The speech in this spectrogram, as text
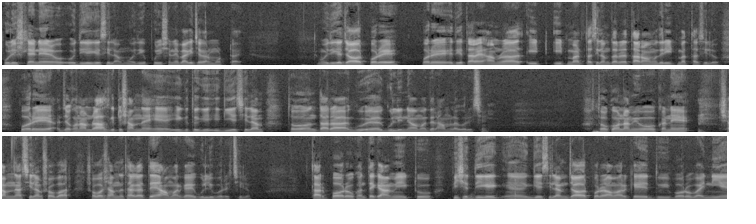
পুলিশ লাইনের ওইদিকে গেছিলাম। ওইদিকে পুলিশ লাইনের বাগিচাকার মোড়টায়। ওইদিকে যাওয়ার পরে পরে এদিকে তারা আমরা ইট ইট মারতাছিলাম তারা তারা আমাদের ইট মারতাছিল। পরে যখন আমরা হালকা একটু সামনে এগোতে গিয়ে- গিয়েছিলাম, তখন তারা গুলি নিয়ে আমাদের হামলা করেছে। তখন আমি ওখানে সামনে আসছিলাম সবার সবার সামনে থাকাতে আমার গায়ে গুলি পড়েছিল। তারপর ওখান থেকে আমি একটু পিছের দিকে গিয়েছিলাম, যাওয়ার পরে আমাকে দুই বড় ভাই নিয়ে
